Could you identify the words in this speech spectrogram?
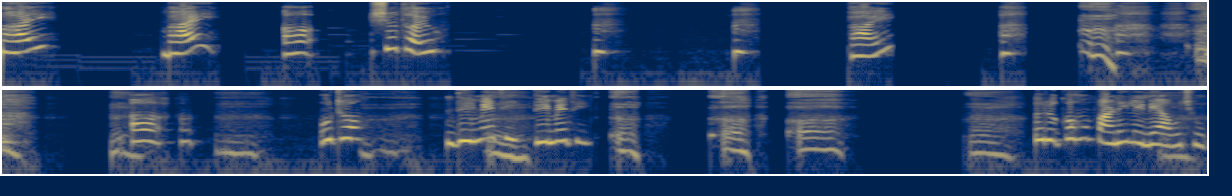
ભાઈ ભાઈ શું થયું? ભાઈ ઉઠો, ધીમેથી ધીમેથી. રૂકો હું પાણી લઈને આવું છું.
